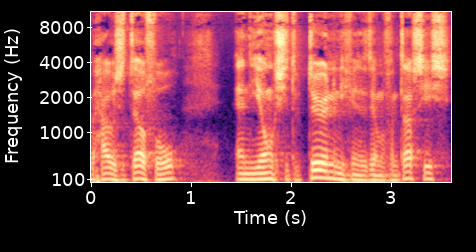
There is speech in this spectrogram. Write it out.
houden ze het wel vol. En die jongens zitten op turnen, die vinden het helemaal fantastisch.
